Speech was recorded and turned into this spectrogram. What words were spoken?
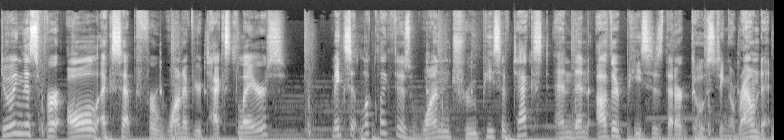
Doing this for all except for one of your text layers makes it look like there's one true piece of text and then other pieces that are ghosting around it.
